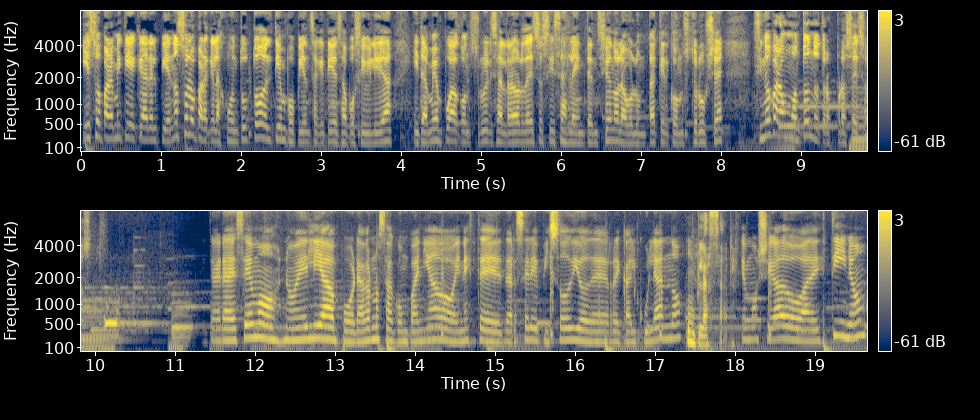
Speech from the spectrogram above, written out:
y eso para mí tiene que dar el pie, no solo para que la juventud todo el tiempo piense que tiene esa posibilidad y también pueda construirse alrededor de eso si esa es la intención o la voluntad que construye, sino para un montón de otros procesos. Agradecemos, Noelia, por habernos acompañado en este tercer episodio de Recalculando. Un placer. Hemos llegado a destino,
